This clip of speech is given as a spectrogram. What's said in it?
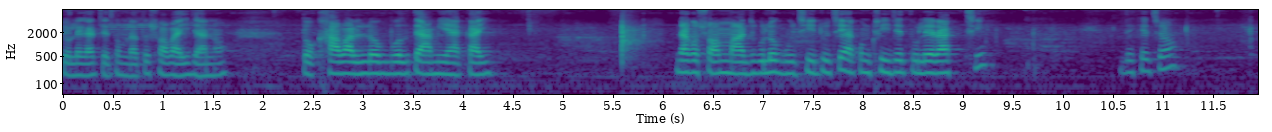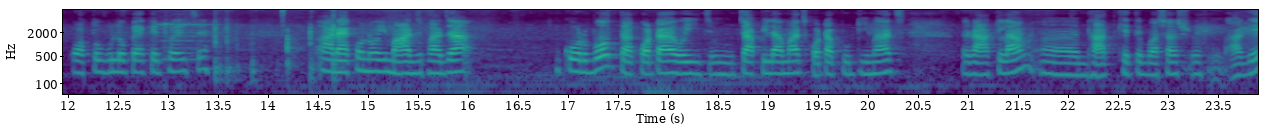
চলে গেছে, তোমরা তো সবাই জানো। তো খাওয়ার লোক বলতে আমি একাই। দেখো, সব মাছগুলো গুছিয়ে টুছিয়ে এখন ফ্রিজে তুলে রাখছি। দেখেছ? কতগুলো প্যাকেট হয়েছে? আর এখন ওই মাছ ভাজা করব। তা কটা ওই চাপিলা মাছ, কটা পুঁটি মাছ রাখলাম। ভাত খেতে বসার আগে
